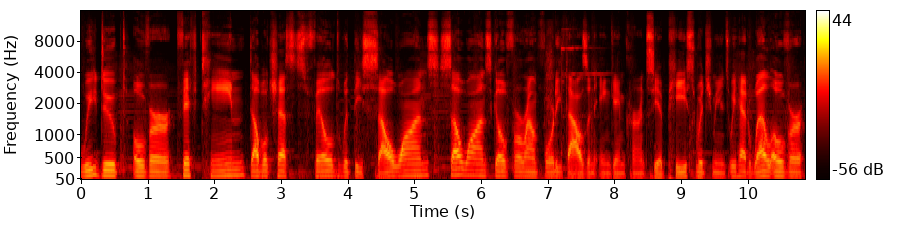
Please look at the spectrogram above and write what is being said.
we duped over 15 double chests filled with these cell wands. Cell wands go for around 40,000 in-game currency a piece, which means we had well over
